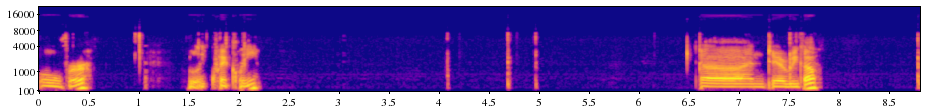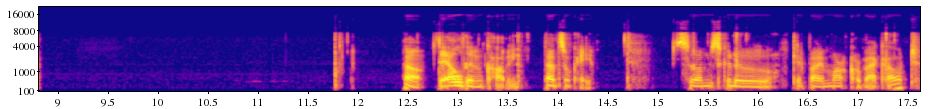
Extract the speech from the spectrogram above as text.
over really quickly. Uh, and there we go. Oh, the L didn't copy. That's okay. So I'm just going to get my marker back out.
